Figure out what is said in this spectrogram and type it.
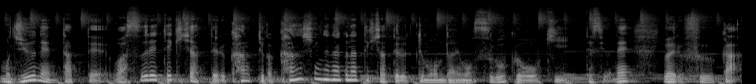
もう10年経って忘れてきちゃってるかっていうか関心がなくなってきちゃってるって問題もすごく大きいですよね。いわゆる風化。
